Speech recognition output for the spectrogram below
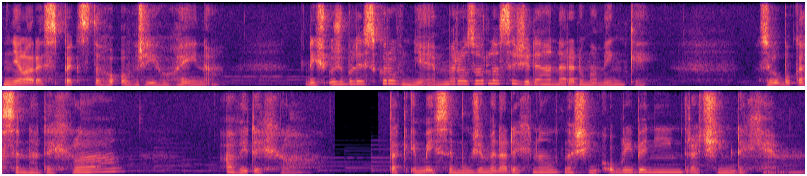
Měla respekt z toho obřího hejna – když už byli skoro v něm, rozhodla se, že dá na radu maminky. Zhluboka se nadechla a vydechla. Tak i my se můžeme nadechnout naším oblíbeným dračím dechem.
